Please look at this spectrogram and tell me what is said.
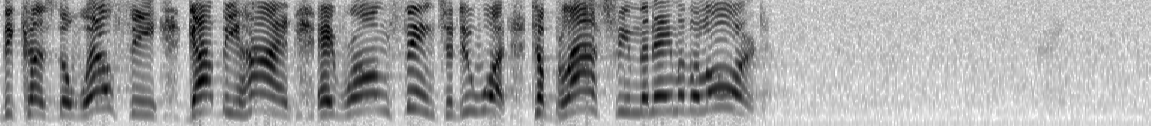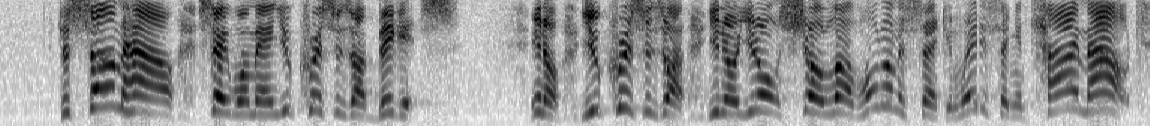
Because the wealthy got behind a wrong thing to do what? To blaspheme the name of the Lord. To somehow say, well, man, you Christians are bigots. You know, you Christians are, you know, you don't show love. Hold on a second. Wait a second. Time out.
